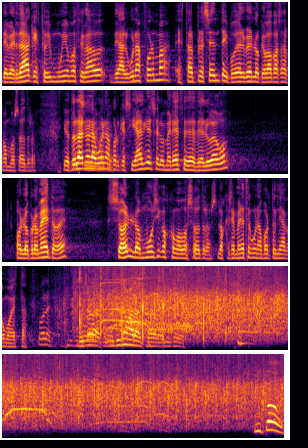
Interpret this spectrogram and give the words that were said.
de verdad que estoy muy emocionado de alguna forma estar presente y poder ver lo que va a pasar con vosotros. Y os doy la enhorabuena porque si alguien se lo merece, desde luego, os lo prometo, ¿eh? son los músicos como vosotros, los que se merecen una oportunidad como esta. Muchas gracias. Muchísimas muchas gracias. Chicos,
